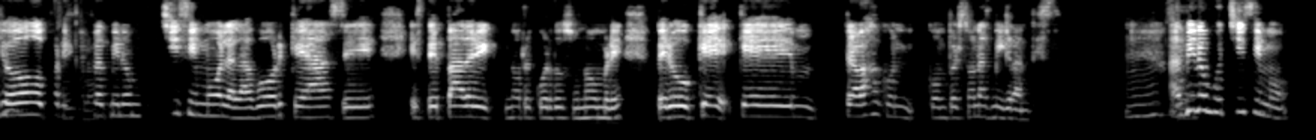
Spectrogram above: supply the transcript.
Yo, por ejemplo, admiro muchísimo la labor que hace este padre, no recuerdo su nombre, pero que, que trabaja con, con personas migrantes. Mm, admiro muchísimo,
